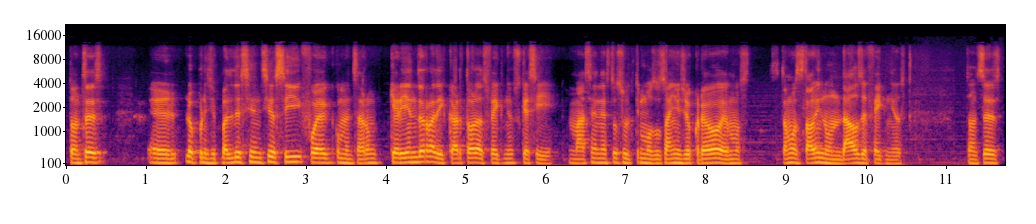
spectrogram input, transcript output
Entonces, lo principal de ciencia sí fue que comenzaron queriendo erradicar todas las fake news, que sí, más en estos últimos dos años yo creo hemos, estamos estado inundados de fake news. Entonces,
